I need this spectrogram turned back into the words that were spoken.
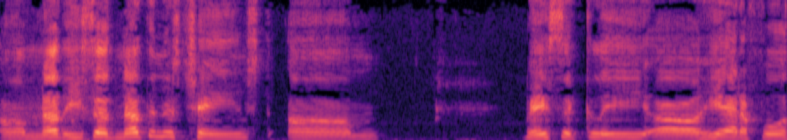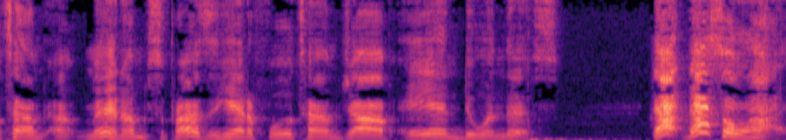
Um, nothing. He says nothing has changed. Um, basically, uh, he had a full time. Uh, man, I'm surprised he had a full time job and doing this. That that's a lot.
